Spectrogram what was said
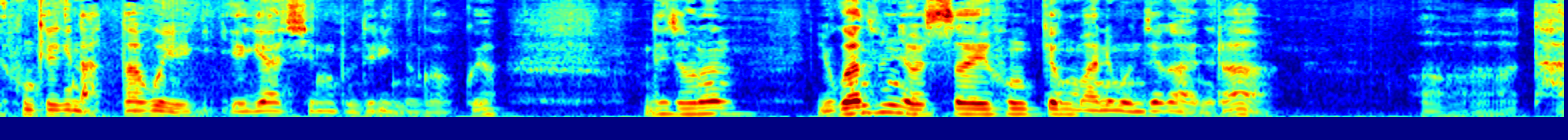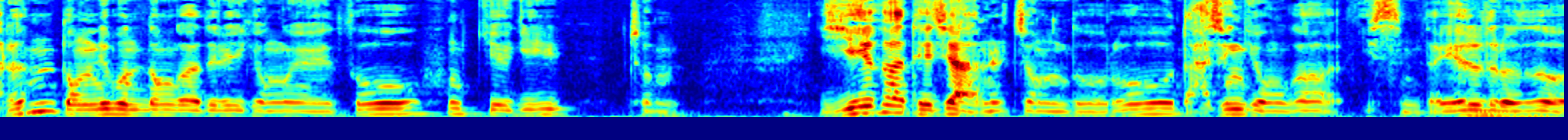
훈격이 낮다고 얘기, 하시는 분들이 있는 것 같고요. 근데 저는 유관순 열사의 훈격만이 문제가 아니라 어, 다른 독립운동가들의 경우에도 훈격이 좀 이해가 되지 않을 정도로 낮은 경우가 있습니다. 예를 들어서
